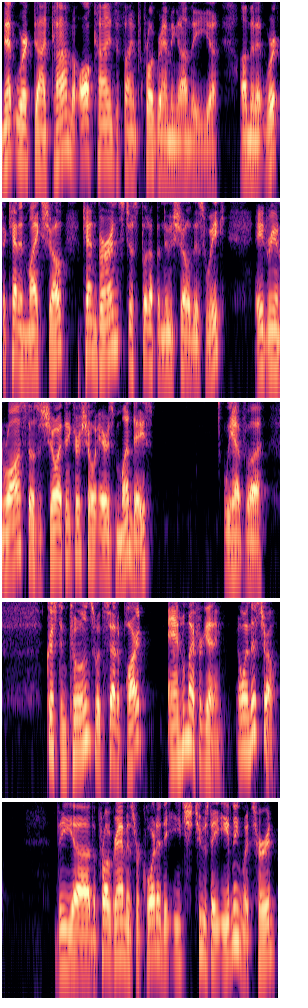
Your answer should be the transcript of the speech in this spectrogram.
network.com all kinds of fine programming on the uh, on the network the ken and mike show ken burns just put up a new show this week adrian ross does a show i think her show airs mondays we have uh, Kristen Coons with Set Apart. And who am I forgetting? Oh, in this show. The, uh, the program is recorded each Tuesday evening. It's heard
